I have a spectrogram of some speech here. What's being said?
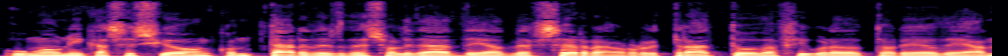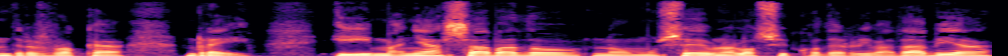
unha única sesión con Tardes de Soledad de Adverserra, Serra, o retrato da figura do toreo de Andrés Roca Rey. E mañá sábado, no Museo Nolóxico de Rivadavia,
